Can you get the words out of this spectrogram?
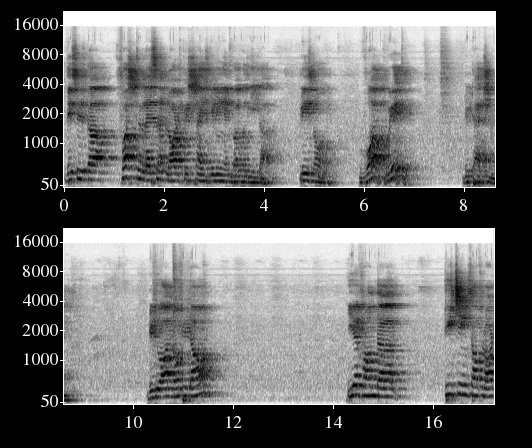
This is the first lesson Lord Krishna is giving in Bhagavad Gita. Please note. Work with detachment. Did you all note it down? Here from the teachings of Lord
